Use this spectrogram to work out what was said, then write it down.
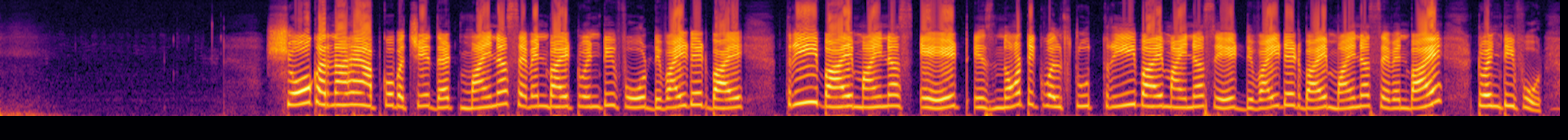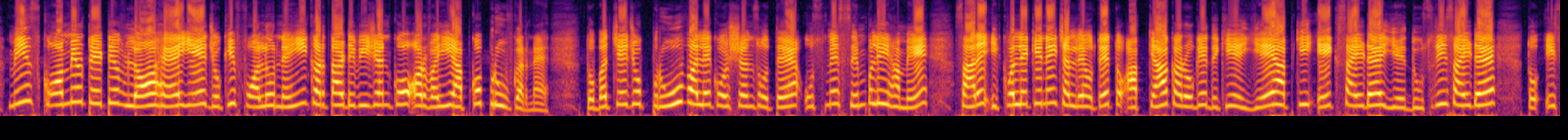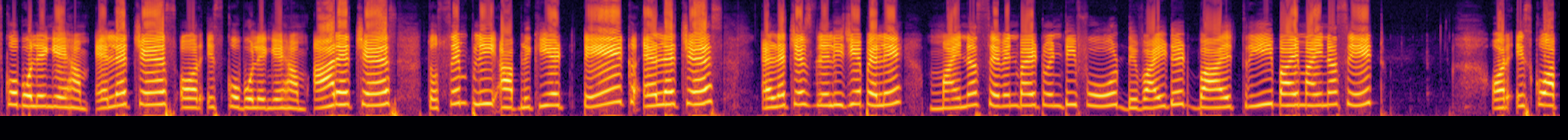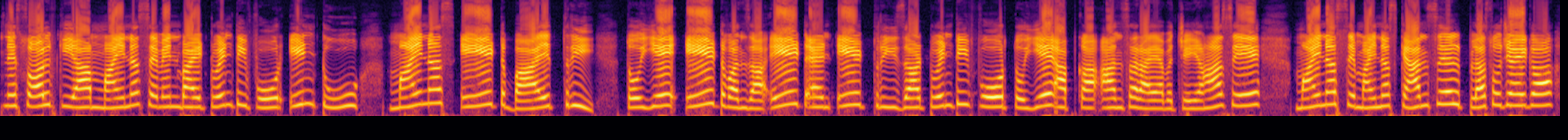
शो करना है आपको बच्चे that minus seven by twenty four divided by three by minus eight is not equals to three by minus eight divided by minus seven by twenty four means commutative law है ये जो कि follow नहीं करता division को और वही आपको प्रूव करना है। तो बच्चे जो प्रूव वाले क्वेश्चंस होते हैं, उसमें सिंपली हमें सारे इक्वल लेके नहीं चल रहे होते। तो आप क्या करोगे? देखिए, ये आपकी एक साइड है, ये दूसरी साइड है। तो इसको बोलेंगे हम एलएचएस और इसको बोलेंगे हम आरएचएस तो सिंपली आप लिखिए take L H S L H S ले लीजिए पहले minus seven by twenty four divided by three by minus eight और इसको आपने सॉल्व किया minus seven by twenty four into minus eight by three तो ये एट वन ज़ा एट एंड एट थ्री ज़ा ट्वेंटी फोर तो ये आपका आंसर आया बच्चे यहाँ से। माइनस से माइनस कैंसिल प्लस हो जाएगा।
